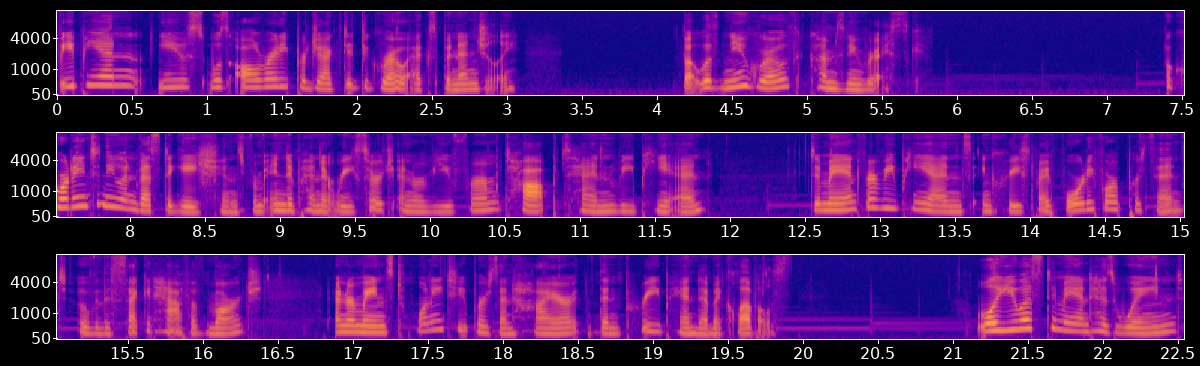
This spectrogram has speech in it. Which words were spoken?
VPN use was already projected to grow exponentially but with new growth comes new risk. According to new investigations from independent research and review firm Top 10 VPN, demand for VPNs increased by 44% over the second half of March and remains 22% higher than pre pandemic levels. While U.S. demand has waned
